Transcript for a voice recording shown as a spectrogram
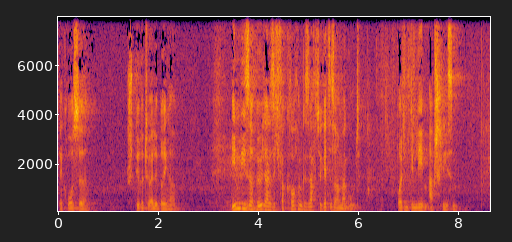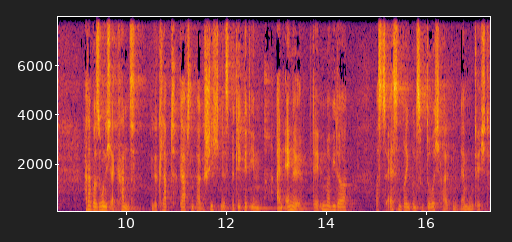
der große spirituelle Bringer. In dieser Höhle hat er sich verkrochen und gesagt, so jetzt ist er mal gut. Wollte mit dem Leben abschließen. Hat aber so nicht erkannt. Geklappt, gab es ein paar Geschichten. Es begegnet ihm ein Engel, der immer wieder was zu essen bringt und zum Durchhalten ermutigt.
